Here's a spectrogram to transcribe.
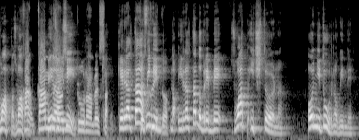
Swap, swap. Ca- cambia ogni sì. turno avversario. Che in realtà, quindi, no, in realtà dovrebbe swap each turn. Ogni turno, quindi.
